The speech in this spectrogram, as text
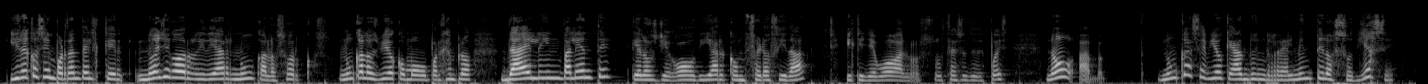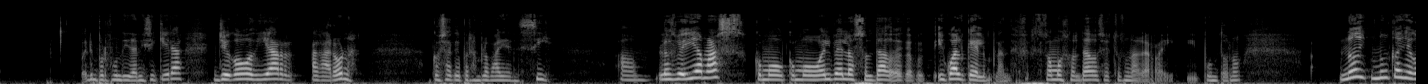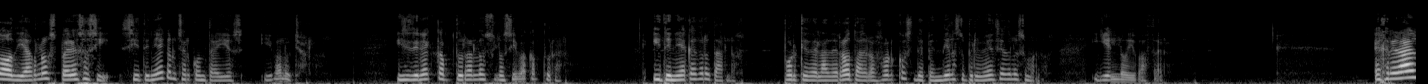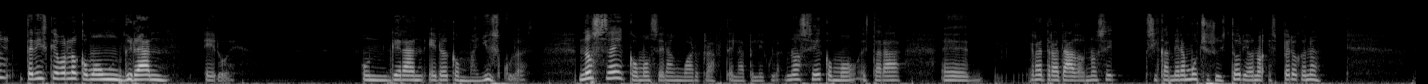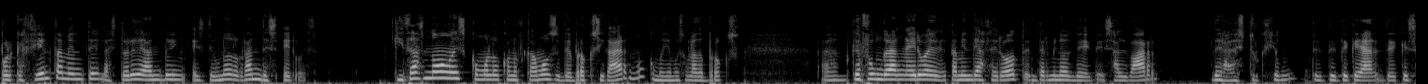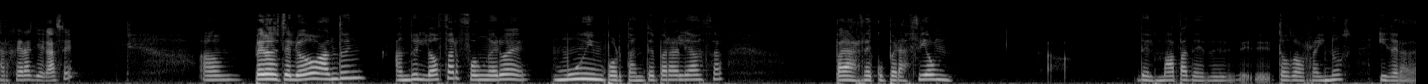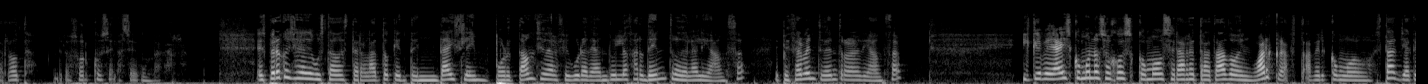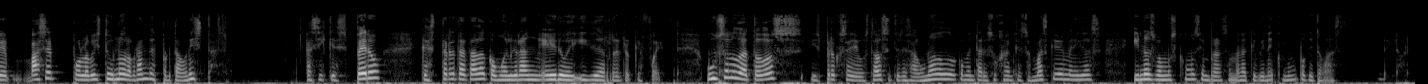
Y una cosa importante es que no llegó a odiar nunca a los orcos. Nunca los vio como, por ejemplo, Daelin Valiente, que los llegó a odiar con ferocidad y que llevó a los sucesos de después. No, nunca se vio que Anduin realmente los odiase en profundidad. Ni siquiera llegó a odiar a Garona. Cosa que, por ejemplo, Varian sí. Um, los veía más como, como él ve a los soldados. Igual que él, en plan, somos soldados, esto es una guerra y punto, ¿no? No, nunca llegó a odiarlos, pero eso sí, si tenía que luchar contra ellos, iba a lucharlos. Y si tenía que capturarlos, los iba a capturar. Y tenía que derrotarlos, porque de la derrota de los orcos dependía la supervivencia de los humanos. Y él lo iba a hacer. En general, tenéis que verlo como un gran héroe. Un gran héroe con mayúsculas. No sé cómo será Warcraft en la película. No sé cómo estará eh, retratado. No sé si cambiará mucho su historia o no. Espero que no porque ciertamente la historia de Anduin es de uno de los grandes héroes. Quizás no es como lo conozcamos de Broxigar, ¿no? Como ya hemos hablado de Brox, um, que fue un gran héroe también de Azeroth en términos de, salvar de la destrucción, de, que, de que Sargeras llegase. Um, pero desde luego Anduin, Anduin Lothar fue un héroe muy importante para la Alianza, para la recuperación uh, del mapa de, todos los reinos y de la derrota de los orcos en la Segunda Guerra. Espero que os haya gustado este relato, que entendáis la importancia de la figura de Anduin Lothar dentro de la Alianza, especialmente dentro de la Alianza, y que veáis cómo los ojos cómo será retratado en Warcraft, a ver cómo está, ya que va a ser por lo visto uno de los grandes protagonistas. Así que espero que esté retratado como el gran héroe y guerrero que fue. Un saludo a todos y espero que os haya gustado. Si tenéis alguna duda, comentario, sugerencias son más que bienvenidos. Y nos vemos como siempre la semana que viene con un poquito más de lore.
